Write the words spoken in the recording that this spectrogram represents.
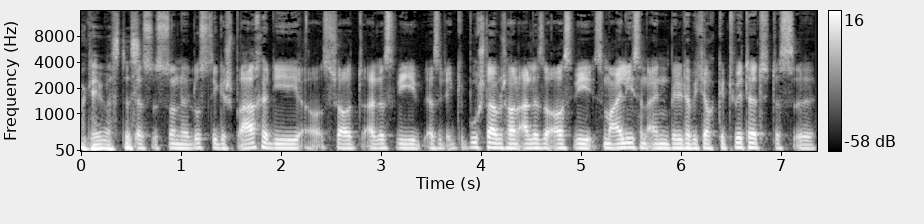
Okay, was ist das? Das ist so eine lustige Sprache, die ausschaut alles wie, also die Buchstaben schauen alle so aus wie Smileys und ein Bild habe ich auch getwittert, das, äh,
